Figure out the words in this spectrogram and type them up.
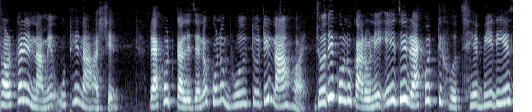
সরকারের নামে উঠে না আসে। রেকর্ডকালে যেন কোনো ভুল ত্রুটি না হয়। যদি কোনো কারণে এই যে রেকর্ডটি হচ্ছে বিডিএস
